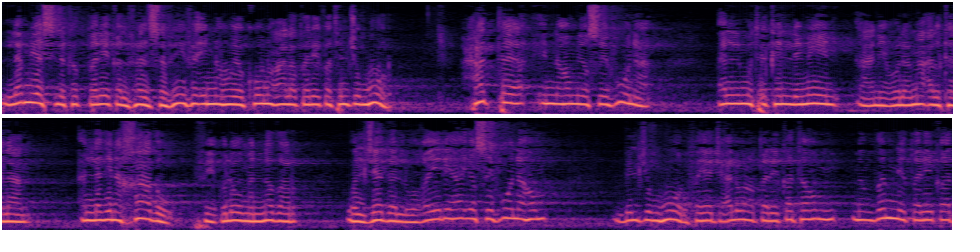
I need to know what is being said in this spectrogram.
لم يسلك الطريق الفلسفي فإنه يكون على طريقة الجمهور حتى إنهم يصفون المتكلمين يعني علماء الكلام الذين خاضوا في علوم النظر والجدل وغيرها يصفونهم بالجمهور فيجعلون طريقتهم من ضمن طريقة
